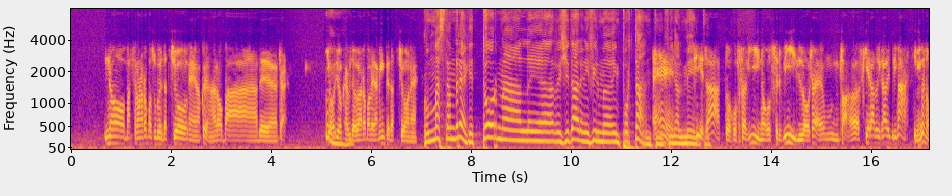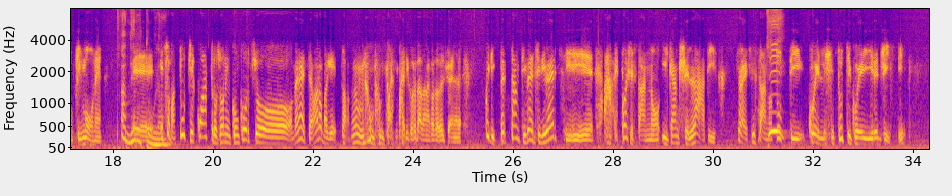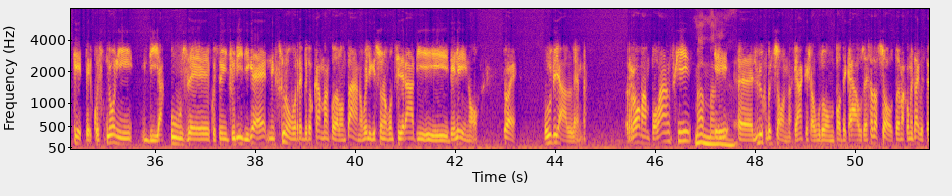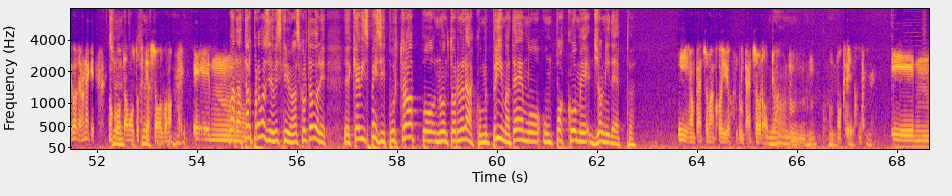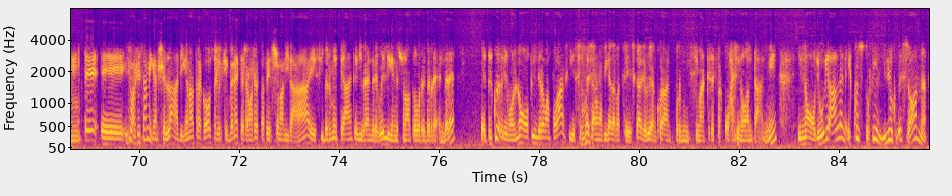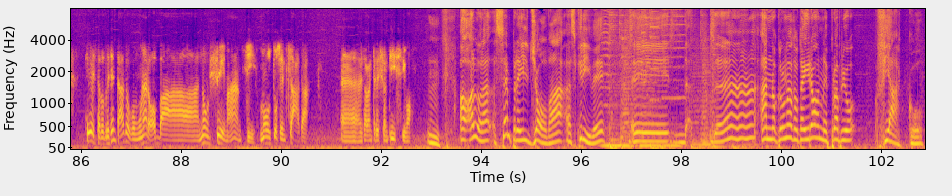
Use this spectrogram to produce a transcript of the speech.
No, ma sarà una roba super d'azione, ma quella è una roba. de- cioè, io, io ho capito che è una roba veramente d'azione. Con Mastandrea che torna alle- a recitare nei film importanti Eh, finalmente. Sì, esatto, con Favino, con Servillo, cioè un, ha schierato i calibri massimi, questo è un filmone. Addirittura. Eh, insomma, tutti e quattro sono in concorso a Venezia, una roba che non non mi è mai ricordata una cosa del genere. Quindi per tanti versi diversi, eh, ah, e poi ci stanno i cancellati, cioè ci stanno Sì. tutti quelli, tutti quei registi che per questioni di accuse, questioni giuridiche, eh, nessuno vorrebbe toccare manco da lontano, quelli che sono considerati veleno, cioè Woody Allen, Roman Polanski Mamma e eh, Luc Besson che anche ci ha avuto un po' di cause è stato assolto eh, ma come sai queste cose non è che non Certo, conta molto se ti certo. assolvono Ehm, Guarda, a tal proposito mi scrive un ascoltatore, eh, Kevin Spacey purtroppo non tornerà come prima, temo un po' come Johnny Depp. Sì, non penso manco io non penso proprio. No, no. Mm, non credo. E, mm, e- e, insomma ci stanno i cancellati che è un'altra cosa perché Venezia ha una certa personalità e si permette anche di prendere quelli che nessun altro vorrebbe prendere. Eh, per cui avremo il nuovo film di Roman Polanski che secondo me sarà una figata pazzesca che lui è ancora in formissima anche se fa quasi 90 anni il nuovo di Woody Allen e questo film di Luc Besson che è stato presentato come una roba non scema anzi molto sensata. Eh, sarà interessantissimo Mm. Oh, allora, sempre il Giova eh, scrive: eh, d- d- Hanno clonato Tyron e proprio fiacco.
